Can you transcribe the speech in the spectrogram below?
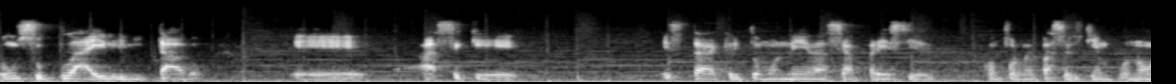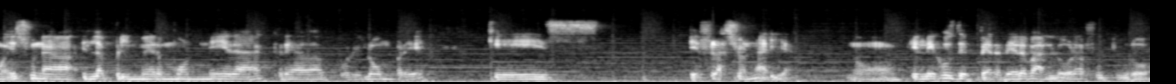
un supply limitado, hace que esta criptomoneda se aprecie conforme pasa el tiempo, ¿no? Es, una, es la primera moneda creada por el hombre que es deflacionaria, ¿no? Que lejos de perder valor a futuro,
